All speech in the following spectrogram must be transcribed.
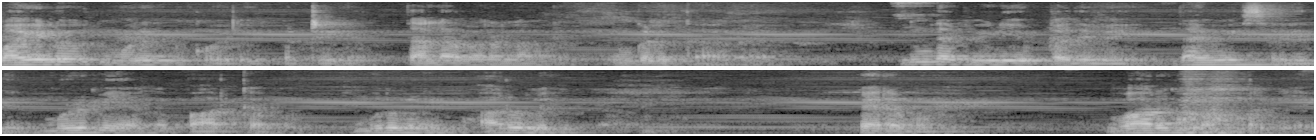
வயலூர் முருகன் கோயில் பற்றிய தல வரலாறு உங்களுக்காக. இந்த வீடியோ பதிவை தயவு செய்து முழுமையாக பார்க்கவும் முருகனின் அருளை பெறவும். வாருங்கள் நண்பர்களே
